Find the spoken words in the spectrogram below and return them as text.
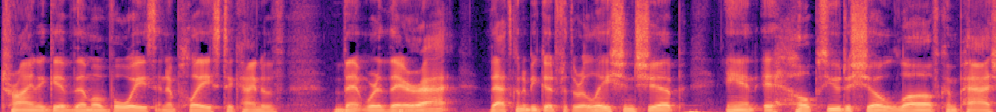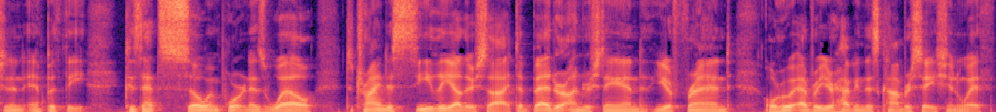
trying to give them a voice and a place to kind of vent where they're at, that's going to be good for the relationship. And it helps you to show love, compassion, and empathy because that's so important as well to trying to see the other side, to better understand your friend or whoever you're having this conversation with.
